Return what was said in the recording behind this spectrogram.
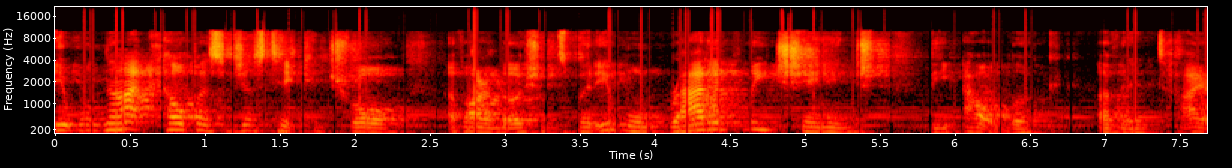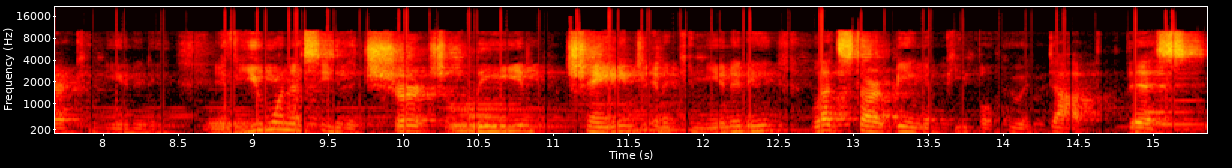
it will not help us just take control of our emotions, but it will radically change the outlook of an entire community. If you want to see the church lead change in a community, let's start being a people who adopt this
